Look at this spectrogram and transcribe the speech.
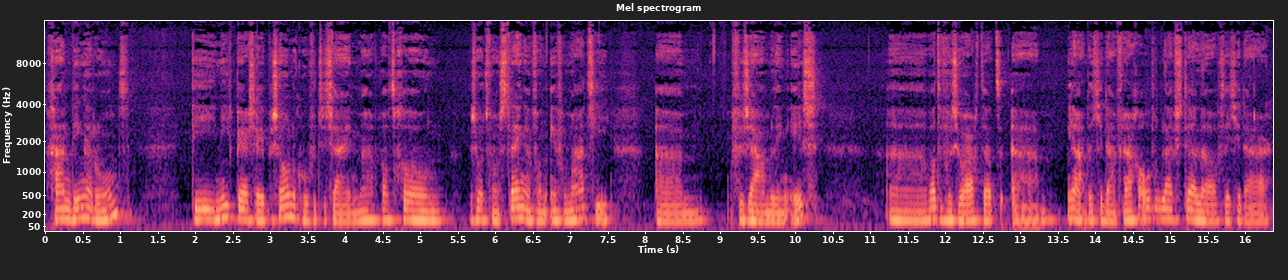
gaan dingen rond die niet per se persoonlijk hoeven te zijn, maar wat gewoon een soort van strengen van informatieverzameling um, is. Uh, wat ervoor zorgt dat, um, ja, dat je daar vragen over blijft stellen of dat je daar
